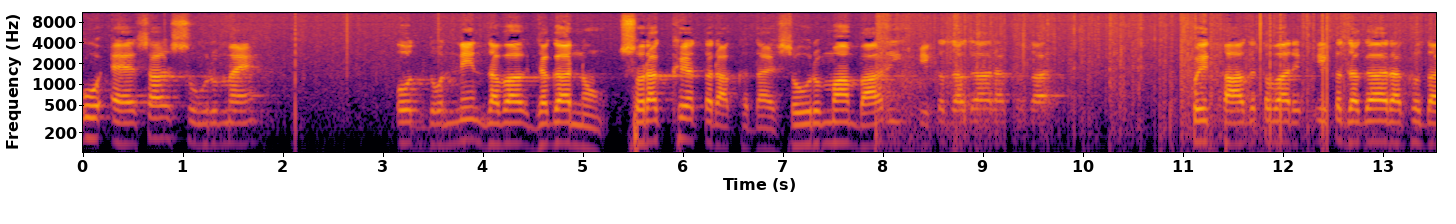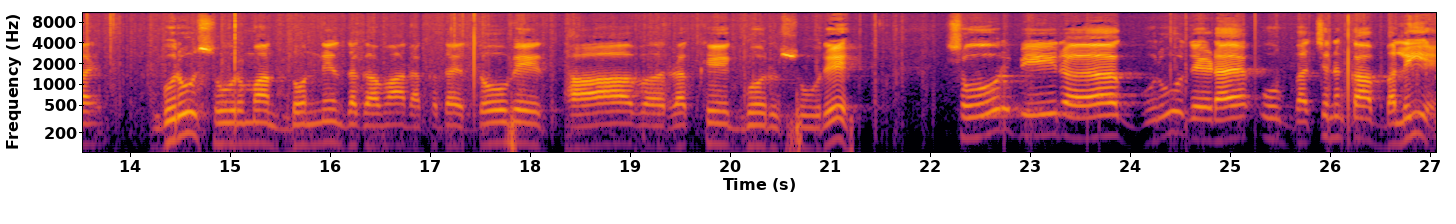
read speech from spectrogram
ਉਹ ਐਸਾ ਸੂਰਮਾ ਹੈ, ਉਹ ਦੋਨੇ ਜਗ੍ਹਾ ਨੂੰ ਸੁਰੱਖਿਅਤ ਰੱਖਦਾ ਹੈ, ਸੂਰਮਾ ਬਾਹਰੀ ਇੱਕ ਜਗ੍ਹਾ ਰੱਖਦਾ ਹੈ, ਕੋਈ ਤਾਕਤਵਰ ਇੱਕ ਜਗ੍ਹਾ ਰੱਖਦਾ ਹੈ ਗੁਰੂ ਸੂਰਮਾ ਦੋਨੇ ਦਗਾਵਾਂ ਰੱਖਦਾ ਹੈ, ਦੋਵੇ ਥਾਵ ਰੱਖੇ ਗੁਰ ਸੂਰੇ। ਸੂਰਬੀਰ ਗੁਰੂ ਜਿਹੜਾ ਹੈ, ਉਹ ਬਚਨ ਕਾ ਬਲੀ ਹੈ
